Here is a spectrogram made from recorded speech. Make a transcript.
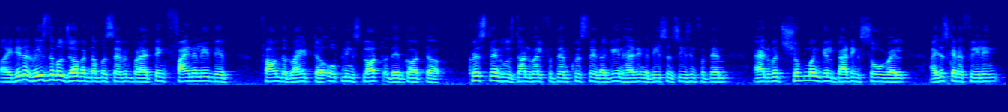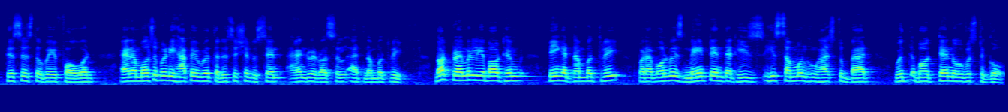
Uh, he did a reasonable job at number seven, but I think finally they've found the right uh, opening slot. They've got uh, Chris Lynn, who's done well for them. Chris Lynn again having a decent season for them, and with Shubman Gill batting so well. I just get a feeling this is the way forward. And I'm also pretty happy with the decision to send Andre Russell at number three. Not primarily about him being at number three, but I've always maintained that he's, he's someone who has to bat with about 10 overs to go.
